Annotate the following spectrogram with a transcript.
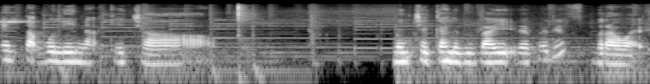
dan tak boleh nak up. Mencegah lebih baik daripada merawat.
